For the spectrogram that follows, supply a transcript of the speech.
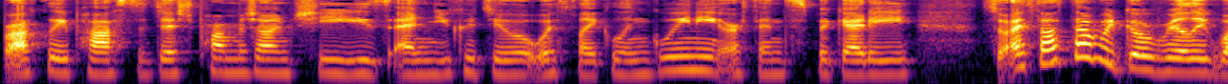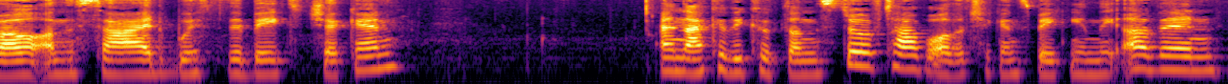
broccoli pasta dish, Parmesan cheese, and you could do it with like linguine or thin spaghetti. So I thought that would go really well on the side with the baked chicken. And that could be cooked on the stove top while the chicken's baking in the oven.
